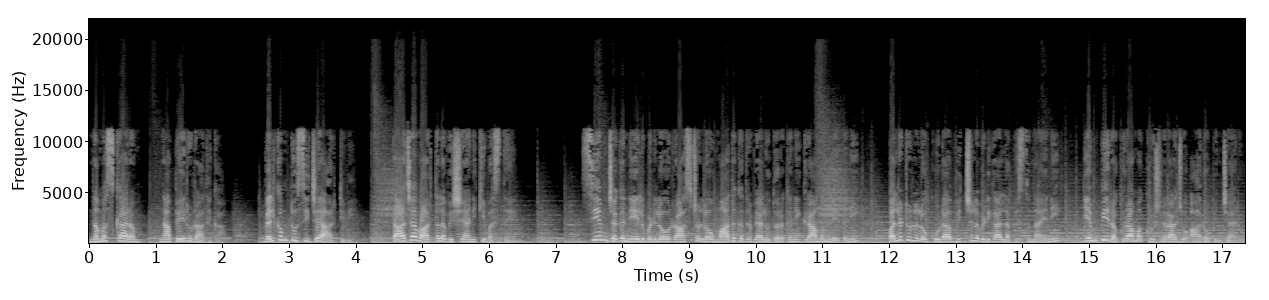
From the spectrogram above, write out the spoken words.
నమస్కారం నా పేరు Radhika. Welcome to CJ RTV. తాజా వార్తల విషయానికి వస్తే సీఎం జగన్ ఏలుబడిలో రాష్ట్రంలో మాదక ద్రవ్యాలు దొరకని గ్రామం లేదని పల్లెటూళ్ళలో కూడా విచ్చలవిడిగా లభిస్తున్నాయని ఎంపీ రఘురామ కృష్ణరాజు ఆరోపించారు.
